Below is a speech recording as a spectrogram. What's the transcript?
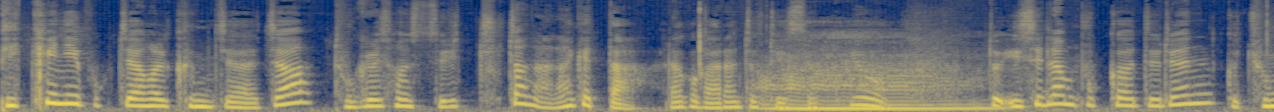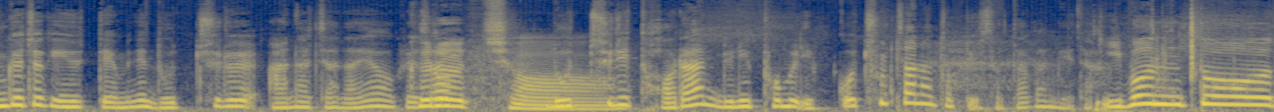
비키니 복장을 금지하자 독일 선수들이 출전 안 하겠다라고 말한 적도 있었고요. 아. 또 이슬람 국가들은 그 종교적 이유 때문에 노출을 안 하잖아요. 그래서 그렇죠. 노출이 덜한 유니폼을 입고 출전한 적도 있었다고 합니다. 이번 또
